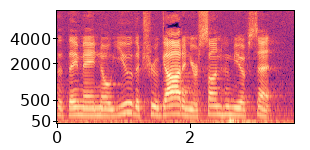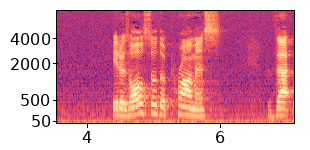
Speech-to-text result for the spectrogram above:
that they may know you, the true God, and your Son, whom you have sent. It is also the promise that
